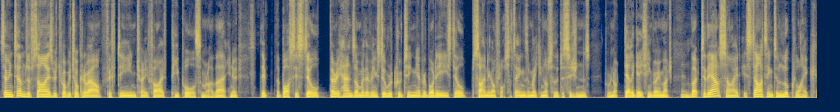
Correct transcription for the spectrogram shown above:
So, in terms of size, we're probably talking about 15, 25 people or something like that. You know, the, the boss is still very hands on with everything, still recruiting everybody, still signing off lots of things and making lots of the decisions, probably not delegating very much. Mm. But to the outside, it's starting to look like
